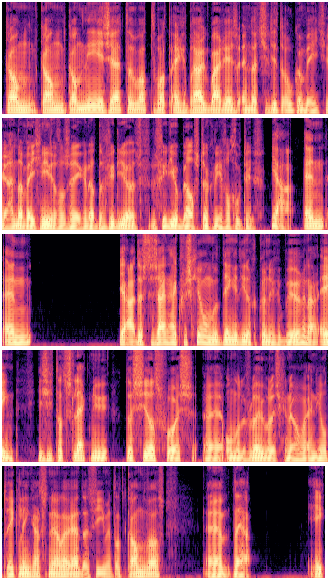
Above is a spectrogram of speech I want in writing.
kan, kan, kan neerzetten wat, wat echt bruikbaar is. En dat je dit ook een beetje Ja, en dan weet je in ieder geval zeker dat de, video, het videobelstuk in ieder geval goed is. Ja, en, en ja, dus er zijn eigenlijk verschillende dingen die nog kunnen gebeuren. Nou, één, je ziet dat Slack nu door Salesforce eh, onder de vleugel is genomen en die ontwikkeling gaat sneller. Hè? Dat zie je met dat Canvas. Ehm nou ja, ik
